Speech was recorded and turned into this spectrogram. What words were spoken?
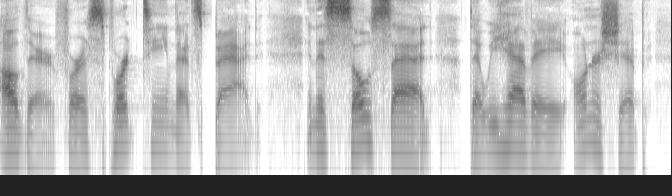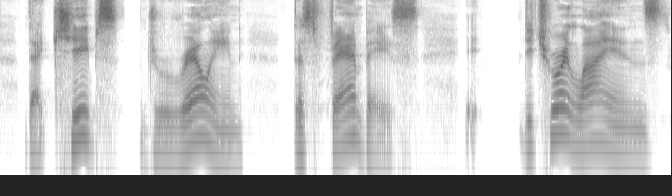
out there for a sport team that's bad. And it's so sad that we have a ownership that keeps drilling this fan base. Detroit Lions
